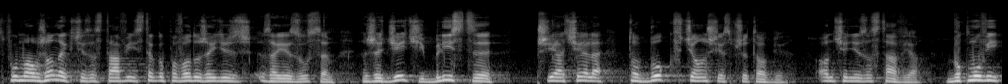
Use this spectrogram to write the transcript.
współmałżonek cię zostawi z tego powodu, że idziesz za Jezusem, że dzieci, bliscy, przyjaciele, to Bóg wciąż jest przy tobie. On cię nie zostawia. Bóg mówi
